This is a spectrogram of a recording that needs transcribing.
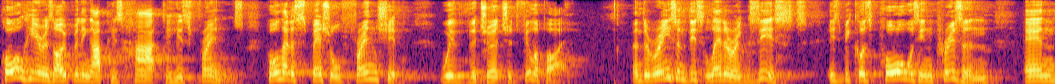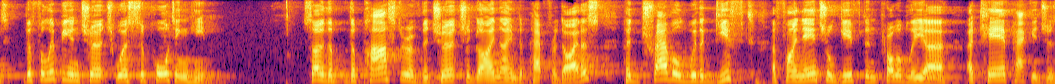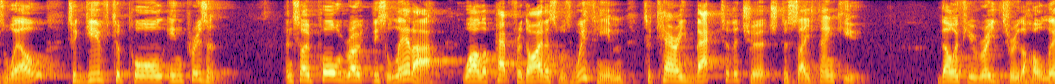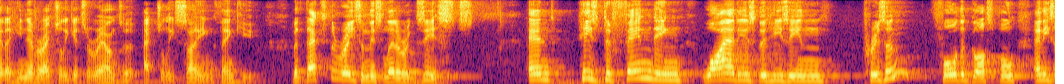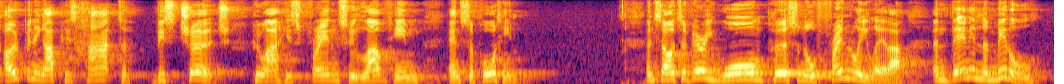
Paul here is opening up his heart to his friends. Paul had a special friendship with the church at Philippi. And the reason this letter exists is because Paul was in prison and the Philippian church were supporting him. So the, the pastor of the church, a guy named Epaphroditus, had travelled with a gift, a financial gift and probably a, a care package as well to give to Paul in prison. And so Paul wrote this letter while Epaphroditus was with him to carry back to the church to say thank you. Though if you read through the whole letter, he never actually gets around to actually saying thank you. But that's the reason this letter exists. And he's defending why it is that he's in prison for the gospel and he's opening up his heart to this church who are his friends who love him and support him. And so it's a very warm, personal, friendly letter. And then in the middle,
